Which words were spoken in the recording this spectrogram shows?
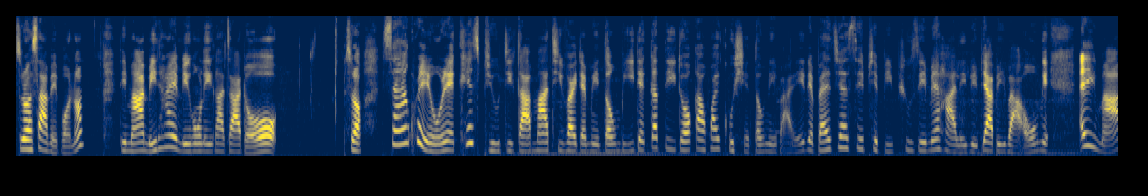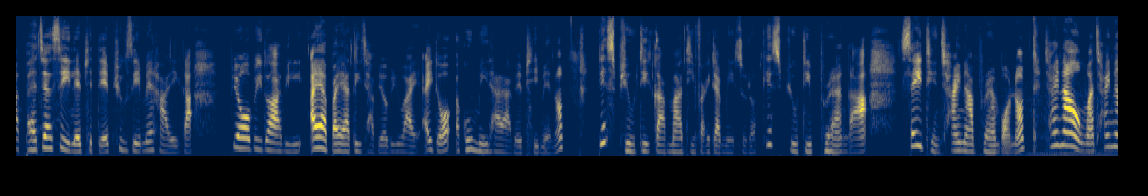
ဆိုတော့စမယ်ပေါ့နော်ဒီမှာမိထားရဲ့မိကုံးလေးကကြတော့ ဆိုတော့ sun cream ကိုတဲ့ kiss beauty က multi vitamin သုံးပြီးတဲ့ကတိတော့က white cushion သုံးနေပါတယ်တဲ့ budget စစ်ဖြစ်ပြီးဖြူစေမဲ့ဟာလေးတွေပြပေးပါအောင်တဲ့အဲ့ဒီမှာ budget စစ်လည်းဖြစ်တယ်ဖြူစေမဲ့ဟာတွေကပြောပြီးသွားပြီအားရပါရတိချပြောပြီးသွားပြီအဲ့တော့အခုမေးထားတာပဲဖြေမယ်နော် Kiss Beauty က multi vitamin ဆိုတော့ Kiss Beauty brand ကစိတ်ထင် China brand ပေါ့နော် China အောင်မှာ China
